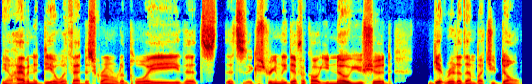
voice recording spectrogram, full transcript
you know having to deal with that disgruntled employee that's that's extremely difficult. You know you should get rid of them but you don't.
